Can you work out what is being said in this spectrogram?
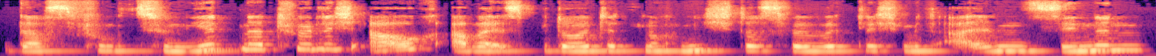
das funktioniert natürlich auch, aber es bedeutet noch nicht, dass wir wirklich mit allen Sinnen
